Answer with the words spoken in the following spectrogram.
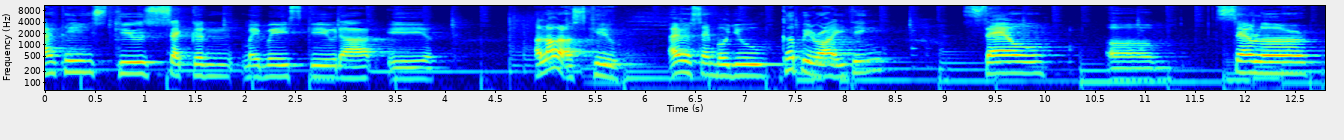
I think skill second maybe skill that is a lot of skill. I will sample you copywriting, sell, um, seller,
